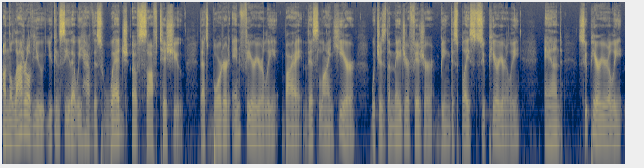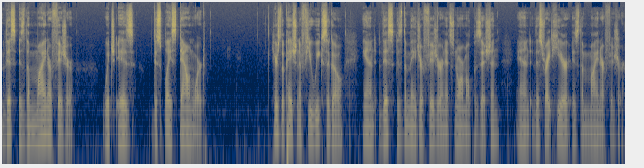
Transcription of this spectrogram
On the lateral view, you can see that we have this wedge of soft tissue that's bordered inferiorly by this line here, which is the major fissure being displaced superiorly, and superiorly, this is the minor fissure, which is displaced downward. Here's the patient a few weeks ago, and this is the major fissure in its normal position, and this right here is the minor fissure.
